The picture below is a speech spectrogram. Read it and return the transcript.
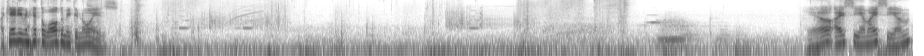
I can't even hit the wall to make a noise. Yeah, I see him, I see him.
